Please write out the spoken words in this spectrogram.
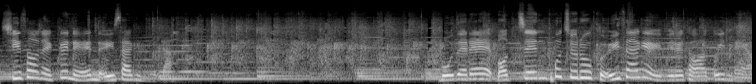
시선을 끄는 의상입니다. 모델의 멋진 포즈로 그 의상의 의미를 더하고 있네요.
